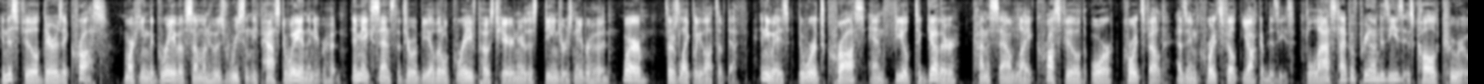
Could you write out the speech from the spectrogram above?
In this field, there is a cross, marking the grave of someone who has recently passed away in the neighborhood. It makes sense that there would be a little grave post here near this dangerous neighborhood, where there's likely lots of death. Anyways, the words cross and field together kind of sound like Crossfield or Creutzfeldt, as in Creutzfeldt-Jakob disease. The last type of prion disease is called Kuru.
